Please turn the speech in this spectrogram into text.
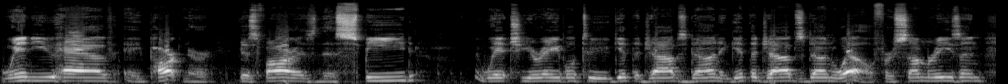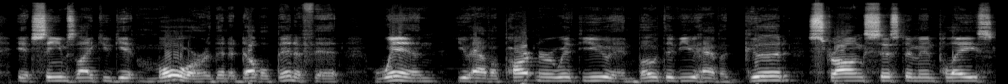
when you have a partner as far as the speed which you're able to get the jobs done and get the jobs done well. For some reason, it seems like you get more than a double benefit when you have a partner with you and both of you have a good, strong system in place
